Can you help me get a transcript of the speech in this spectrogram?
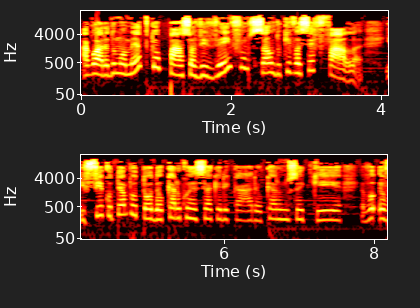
Agora, do momento que eu passo a viver em função do que você fala e fico o tempo todo, eu quero conhecer aquele cara, eu quero não sei o quê, eu, eu,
